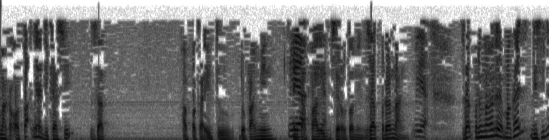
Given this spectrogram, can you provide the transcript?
Maka otaknya dikasih zat. Apakah itu dopamin, yeah, enkapalin, yeah. serotonin, zat penenang. Yeah. Zat penenangnya makanya di sini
